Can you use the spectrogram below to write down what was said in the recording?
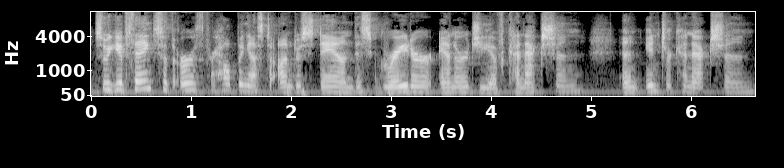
So we give thanks to the earth for helping us to understand this greater energy of connection and interconnection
